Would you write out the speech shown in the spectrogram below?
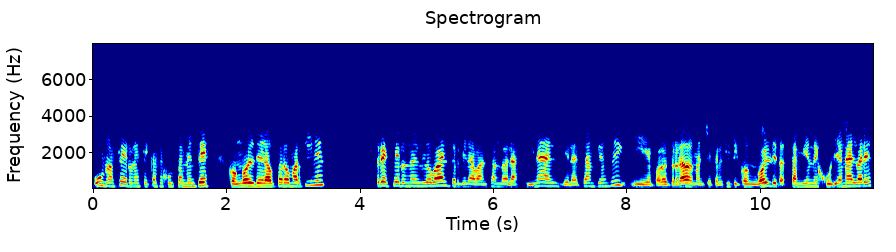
1 a 0, en este caso justamente con gol de Lautaro Martínez. 3-0 en el global, termina avanzando a la final de la Champions League y eh, por otro lado el Manchester City con gol de, también de Julián Álvarez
